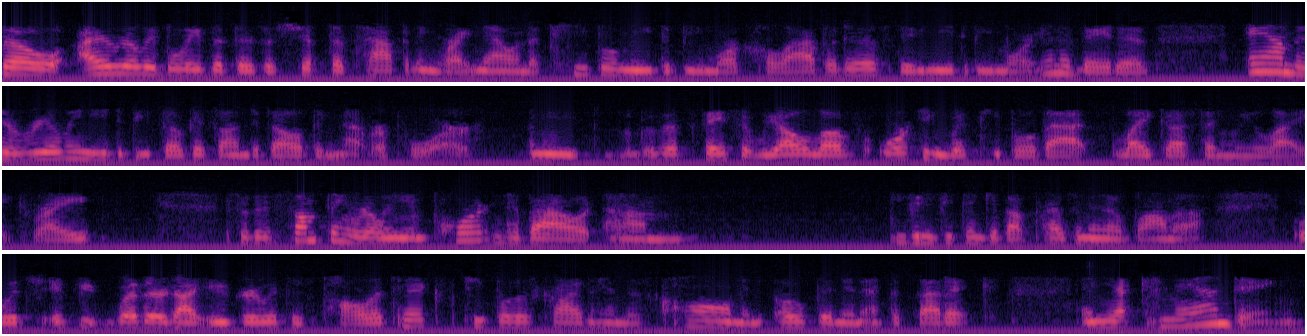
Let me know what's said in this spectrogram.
so I really believe that there's a shift that's happening right now and that people need to be more collaborative, they need to be more innovative, and they really need to be focused on developing that rapport. I mean, let's face it, we all love working with people that like us and we like, right? So there's something really important about, um, even if you think about President Obama, which if you, whether or not you agree with his politics, people describe him as calm and open and empathetic, and yet commanding.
